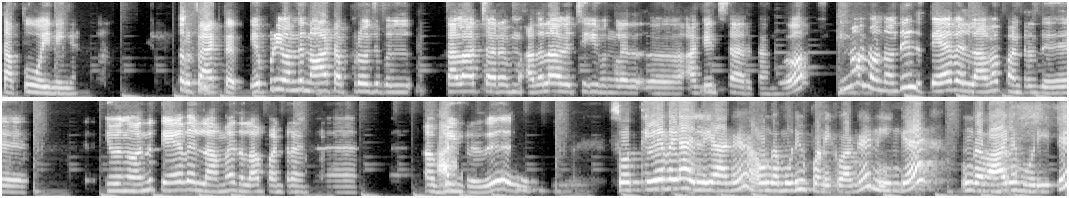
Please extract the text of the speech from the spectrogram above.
தப்பு போய் நீங்க. ஒரு ஃபேக்டர் எப்படி வந்து நாட் அப்ரோச்சபிள் கலாச்சாரம் அதெல்லாம் வச்சு இவங்கள அகேன்ஸ்டா இருக்காங்களோ இன்னொன்னு ஒண்ணு வந்து இது தேவையில்லாம பண்றது. இவங்க வந்து தேவையில்லாம இதெல்லாம் பண்றாங்க அப்படின்றது. சோ தேவையா இல்லையான்னு அவங்க முடிவு பண்ணிக்குவாங்க. நீங்க உங்க வாயை மூடிட்டு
